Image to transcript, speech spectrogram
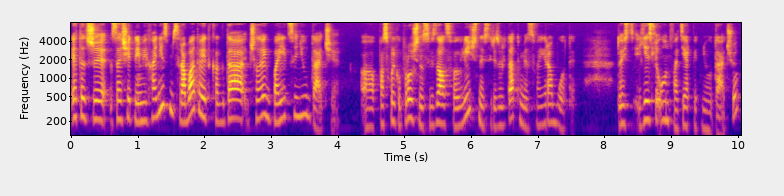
Этот же защитный механизм срабатывает, когда человек боится неудачи, поскольку прочно связал свою личность с результатами своей работы. То есть, если он потерпит неудачу,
